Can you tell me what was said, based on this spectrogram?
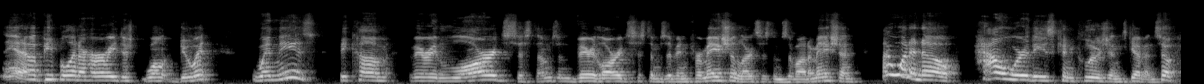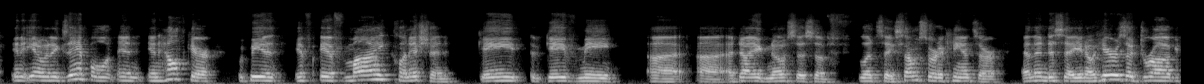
you know people in a hurry just won't do it. When these become very large systems and very large systems of information, large systems of automation. I want to know how were these conclusions given. So, in, you know, an example in, in healthcare would be if if my clinician gave gave me uh, uh, a diagnosis of, let's say, some sort of cancer, and then to say, you know, here's a drug,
